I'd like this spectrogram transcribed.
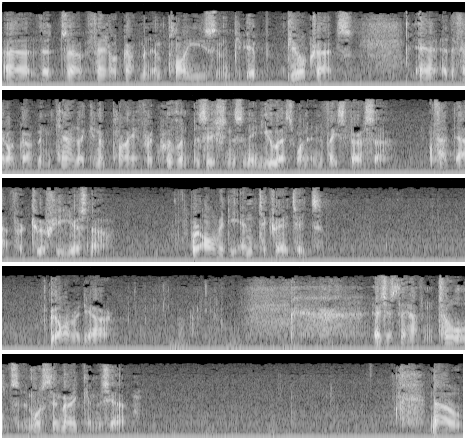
uh, that uh, federal government employees and bureaucrats uh, at the federal government in Canada can apply for equivalent positions in the US one and vice versa. I've had that for two or three years now. We're already integrated. We already are. It's just they haven't told most Americans yet. Now,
